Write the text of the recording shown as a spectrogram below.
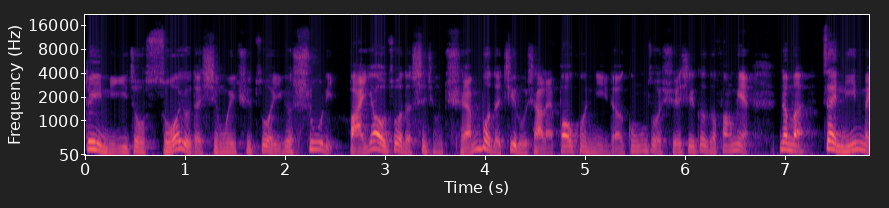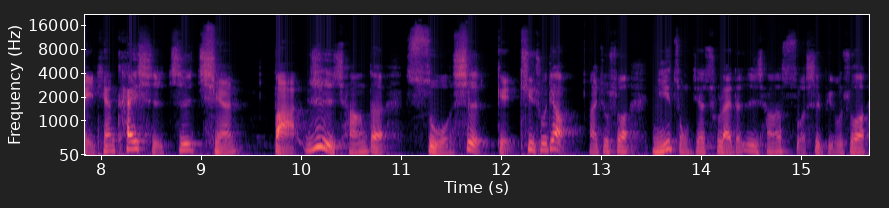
对你一周所有的行为去做一个梳理，把要做的事情全部的记录下来，包括你的工作、学习各个方面。那么在你每天开始之前，把日常的琐事给剔除掉啊，就是说你总结出来的日常的琐事，比如说。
